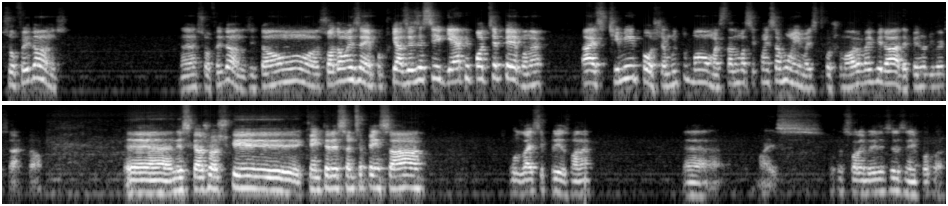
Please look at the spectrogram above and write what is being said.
Sofri danos. Né? Sofri danos. Então, só dar um exemplo, porque às vezes esse gap pode ser pego, né? Ah, esse time, poxa, é muito bom, mas está numa sequência ruim, mas, poxa, uma hora vai virar, depende do adversário. Então. É, nesse caso, eu acho que, que é interessante você pensar, usar esse prisma, né? É, mas eu só lembrei desse exemplo agora.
